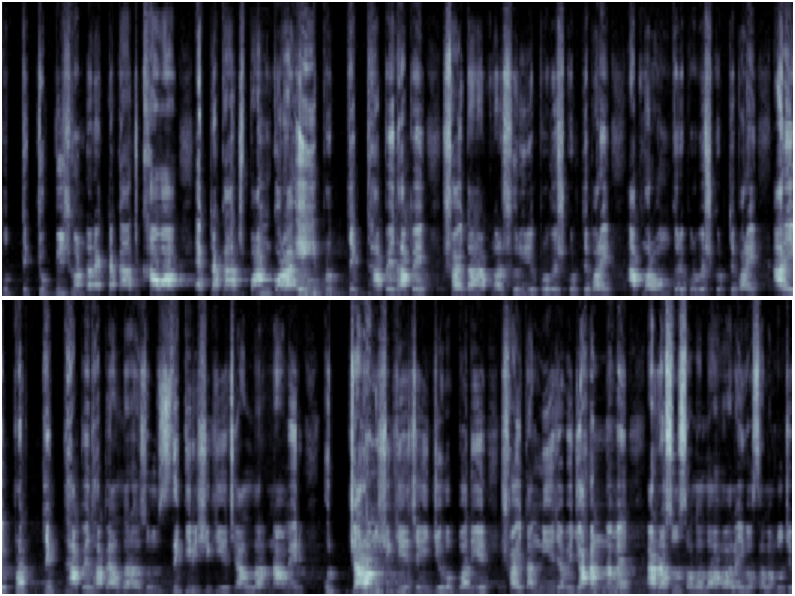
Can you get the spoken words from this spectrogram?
প্রত্যেক চব্বিশ ঘণ্টার একটা কাজ খাওয়া, একটা কাজ পান করা, এই প্রত্যেক ধাপে ধাপে শয়তান আপনার শরীরে প্রবেশ করতে পারে, আপনার অন্তরে প্রবেশ করতে পারে। আর এই প্রত্যেক ধাপে ধাপে আল্লাহ রাসূল জিকির শিখিয়েছে, আল্লাহর নামের উচ্চারণ শিখিয়েছে, এই জিহব্বা দিয়ে শয়তান নিয়ে যাবে জাহান নামে আর রাসুল সাল্লাহ আলাইসাল্লাম বলছে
